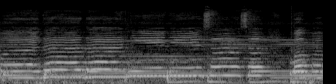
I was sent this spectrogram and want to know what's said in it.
पदानी सा प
